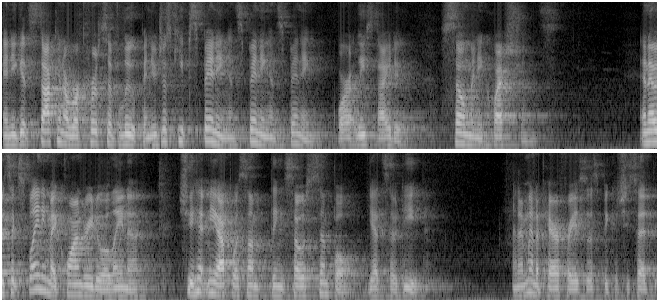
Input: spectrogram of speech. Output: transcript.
And you get stuck in a recursive loop, and you just keep spinning and spinning and spinning, or at least I do. So many questions. And I was explaining my quandary to Elena. She hit me up with something so simple, yet so deep. And I'm going to paraphrase this because she said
